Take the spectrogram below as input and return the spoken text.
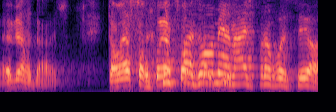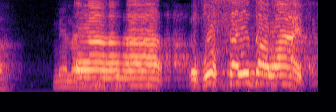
é verdade. Então essa eu foi a. Eu fazer uma homenagem para você, ó. Homenagem ah, eu vou sair da live.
